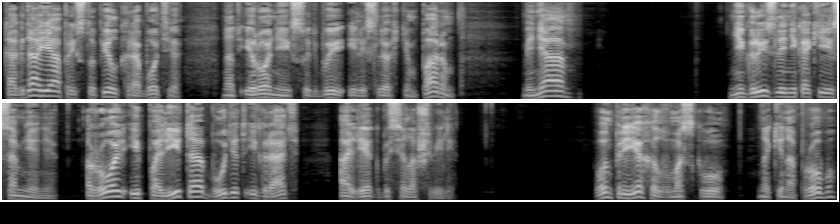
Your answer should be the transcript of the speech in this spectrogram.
Когда я приступил к работе над иронией судьбы или с легким паром, меня не грызли никакие сомнения. Роль Ипполита будет играть Олег Басилашвили. Он приехал в Москву на кинопробу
